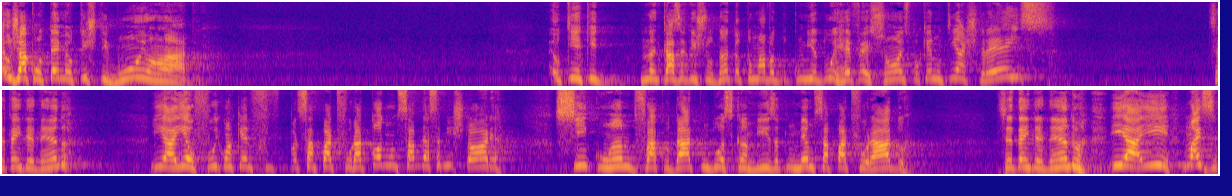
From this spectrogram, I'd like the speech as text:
Eu já contei meu testemunho, amado. Eu tinha que, na casa de estudante, eu tomava, comia duas refeições, porque não tinha as três. Você está entendendo? E aí eu fui com aquele sapato furado, todo mundo sabe dessa minha história. Cinco anos de faculdade com duas camisas, com o mesmo sapato furado. Você está entendendo? E aí, mas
